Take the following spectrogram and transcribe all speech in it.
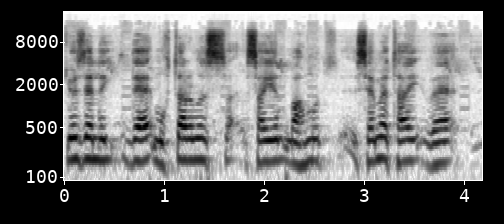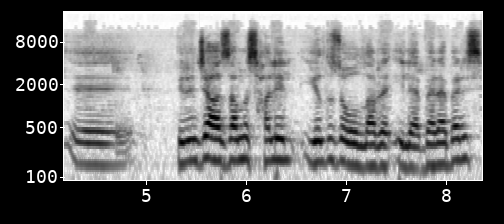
Gözeli'de muhtarımız Sayın Mahmut Semetay ve e, birinci azamız Halil Yıldızoğulları ile beraberiz.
